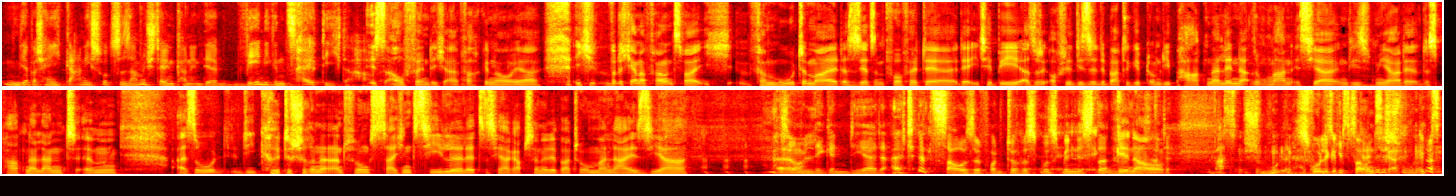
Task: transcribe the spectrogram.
mir wahrscheinlich gar nicht so zusammenstellen kann in der wenigen Zeit, die ich da habe. Ist aufwendig einfach, ja. genau, ja. Ich würde euch gerne fragen, und zwar, ich vermute mal, dass es jetzt im Vorfeld der, der ITB, also auch wieder diese Debatte gibt um die Partnerländer. Also Oman ist ja in diesem Jahr der, das Partnerland. Ähm, also die kritischeren, in Anführungszeichen, Ziele. Letztes Jahr gab es ja eine Debatte um Malaysia. Auch ähm, legendär, der alte Zause von Tourismusminister. Genau. Sagte, was? Schwule? Schwule gibt es bei uns gar nicht.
